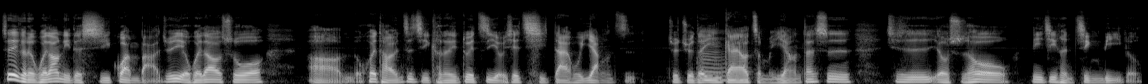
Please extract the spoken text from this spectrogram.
这也可能回到你的习惯吧，就是也回到说啊、呃，会讨厌自己，可能你对自己有一些期待或样子，就觉得应该要怎么样，嗯、但是其实有时候你已经很尽力了。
